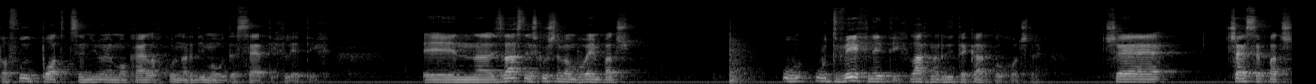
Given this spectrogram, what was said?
pa ful podcenjujemo, kaj lahko naredimo v desetih letih. In iz vlastne izkušnje vam povem, pač v, v dveh letih lahko naredite kar koli hočete če, če se pač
